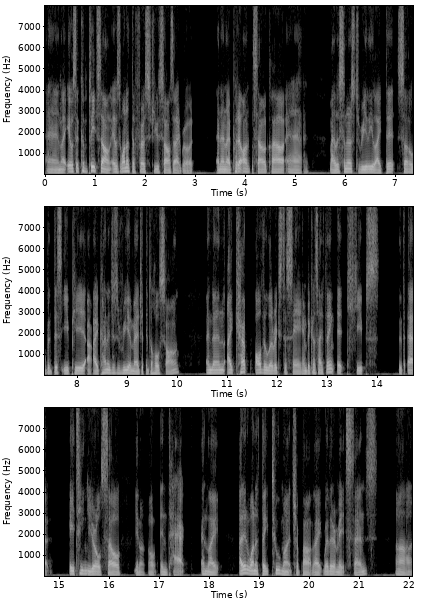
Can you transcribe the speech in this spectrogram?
and like it was a complete song. It was one of the first few songs that I wrote, and then I put it on SoundCloud, and my listeners really liked it. So with this EP, I, I kind of just reimagined the whole song, and then I kept all the lyrics the same because I think it keeps that 18 year old self you know, intact. And like, I didn't want to think too much about like whether it made sense. Uh,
